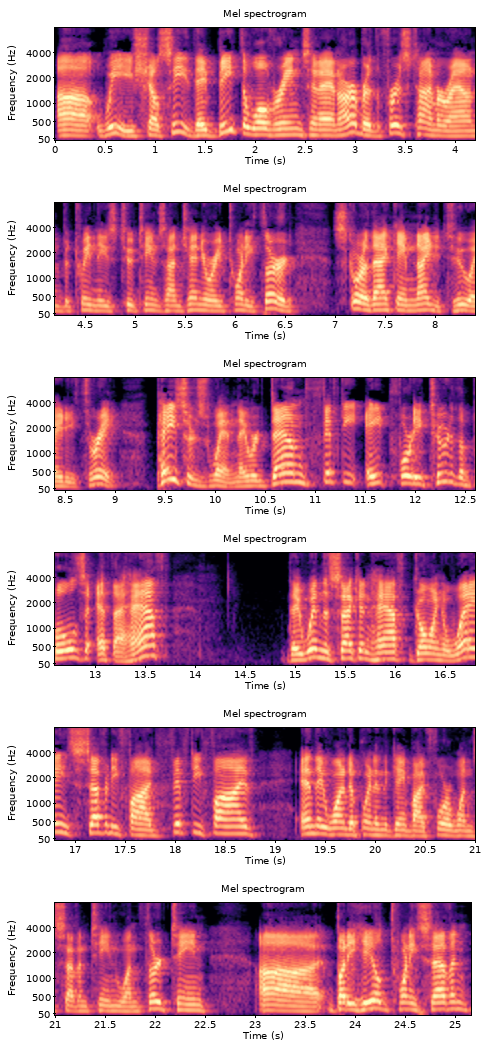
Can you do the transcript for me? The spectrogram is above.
Uh, we shall see. They beat the Wolverines in Ann Arbor the first time around between these two teams on January 23rd. Score of that game 92 83. Pacers win. They were down 58 42 to the Bulls at the half. They win the second half going away 75 55, and they wind up winning the game by 4 117 113. Uh, Buddy Hield 27,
